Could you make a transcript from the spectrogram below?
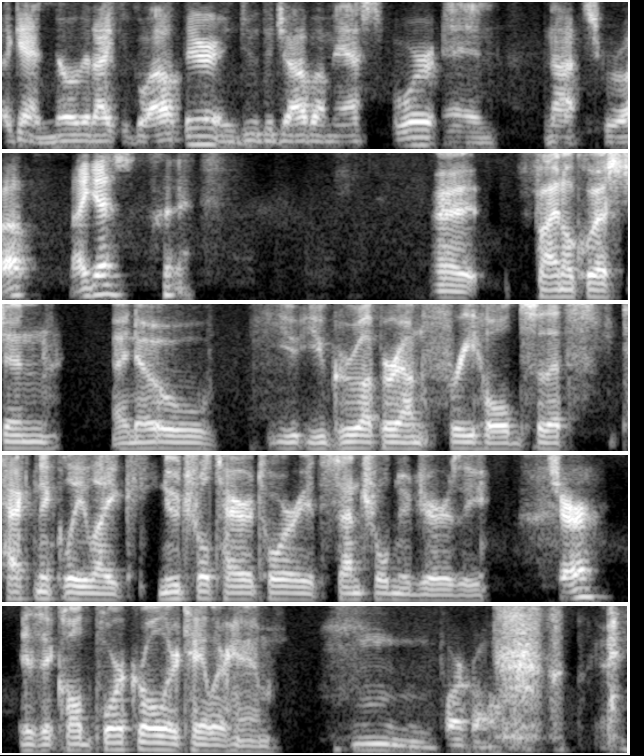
again, know that I could go out there and do the job I'm asked for and not screw up, I guess. All right. Final question. I know you you grew up around Freehold, so that's technically like neutral territory. It's central New Jersey. Sure. Is it called pork roll or Taylor ham? Mm, pork roll. okay.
